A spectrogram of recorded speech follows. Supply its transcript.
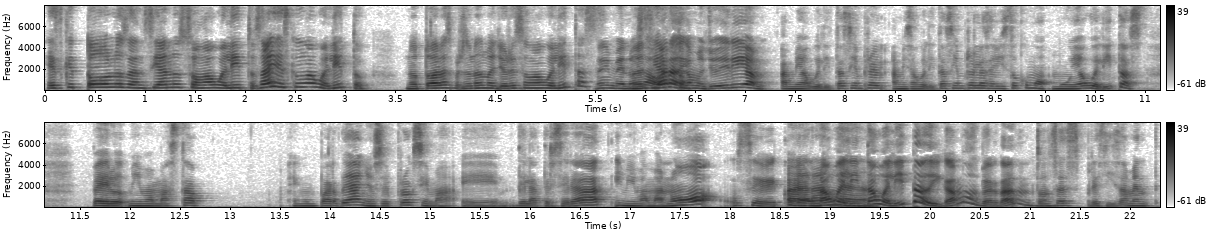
es que todos los ancianos son abuelitos, ay, es que un abuelito no todas las personas mayores son abuelitas. y menos ahora, digamos, yo diría, a mi abuelita siempre, a mis abuelitas siempre las he visto como muy abuelitas, pero mi mamá está en un par de años, el próxima, eh, de la tercera edad, y mi mamá no se ve como una abuelita, abuelita, digamos, ¿verdad? Entonces, precisamente.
